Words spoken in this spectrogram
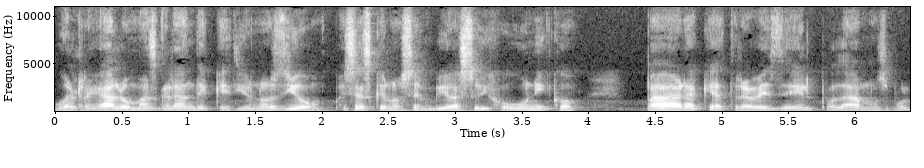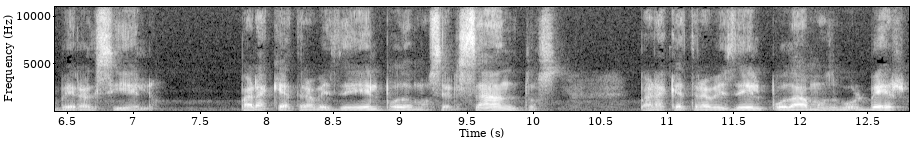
o el regalo más grande que Dios nos dio, pues es que nos envió a su Hijo único para que a través de Él podamos volver al cielo, para que a través de Él podamos ser santos, para que a través de Él podamos volver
